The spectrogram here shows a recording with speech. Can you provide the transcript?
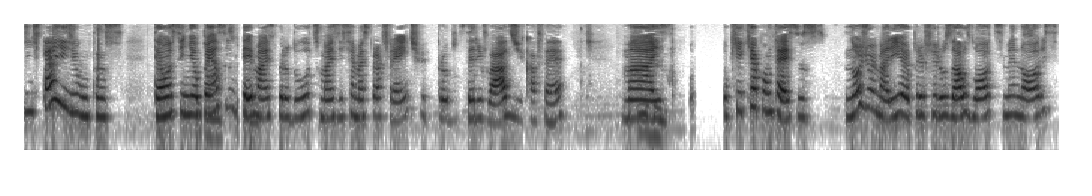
a gente tá aí juntas. Então, assim, eu penso Nossa. em ter mais produtos, mas isso é mais para frente, produtos derivados de café. Mas uhum o que que acontece? No João Maria, eu prefiro usar os lotes menores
